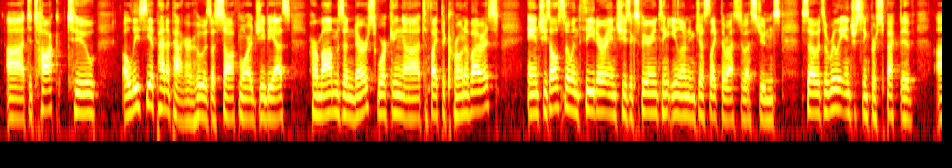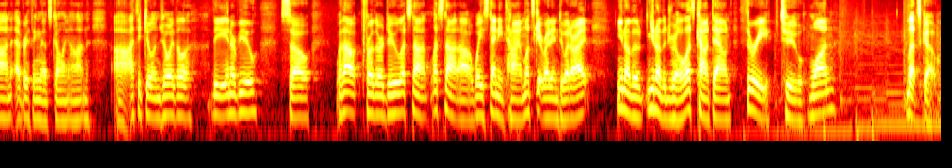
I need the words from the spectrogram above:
uh, to talk to Alicia Pennepacker, who is a sophomore at GBS. Her mom is a nurse working uh, to fight the coronavirus. And she's also in theater and she's experiencing e learning just like the rest of us students. So it's a really interesting perspective on everything that's going on. Uh, I think you'll enjoy the, the interview. So without further ado, let's not let's not uh, waste any time. Let's get right into it. All right. You know the you know the drill. Let's count down. Three, two, one. Let's go.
